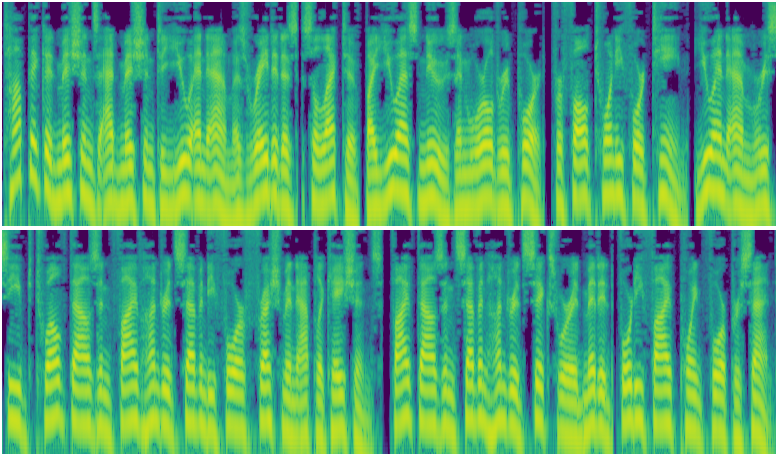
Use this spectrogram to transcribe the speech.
Topic admissions Admission to UNM is rated as selective by U.S. News & World Report. For fall 2014, UNM received 12,574 freshman applications, 5,706 were admitted 45.4%.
